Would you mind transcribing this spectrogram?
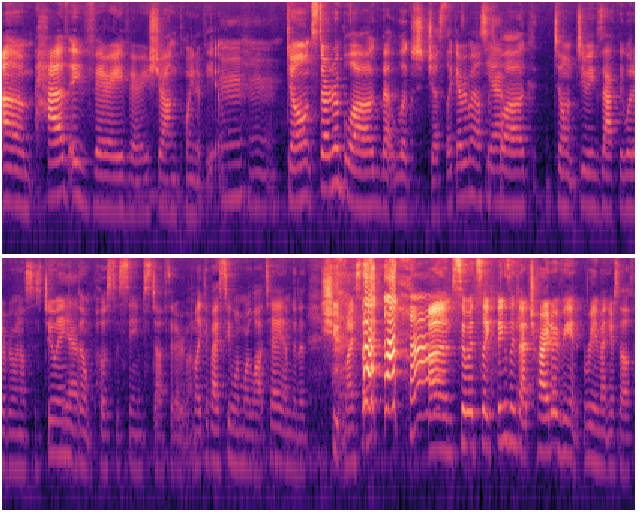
um, have a very, very strong point of view. Mm-hmm. Don't start a blog that looks just like everyone else's Yep. blog. Don't do exactly what everyone else is doing. Yep. Don't post the same stuff that everyone. Like if I see one more latte, I'm gonna shoot myself. um, so it's like things like that. Try to re- reinvent yourself.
